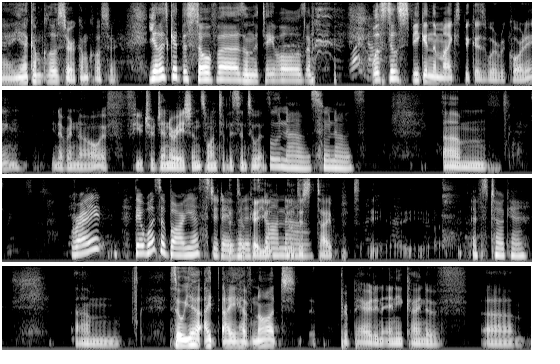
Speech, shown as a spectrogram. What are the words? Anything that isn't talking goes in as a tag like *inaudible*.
Uh, yeah, come closer, come closer. Yeah, let's get the sofas and the tables, and *laughs* we'll still speak in the mics because we're recording. You never know if future generations want to listen to us. Who knows? Who knows? Um, Right? There was a bar yesterday, it's but okay. it's You'll, gone you'll just type. It's okay. Um, so yeah, I I have not prepared in any kind of um,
